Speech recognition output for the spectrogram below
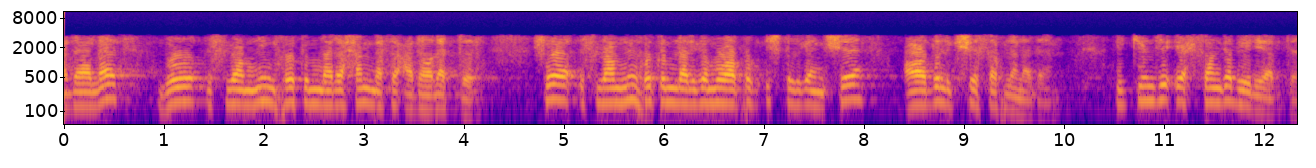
Adolat bu islomning hukmlari hammasi adolatdir. Shu islomning hukmlariga muvofiq ish qilgan kishi odil kishi hisoblanadi. Ikkinchi ehsonga buyuryapti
